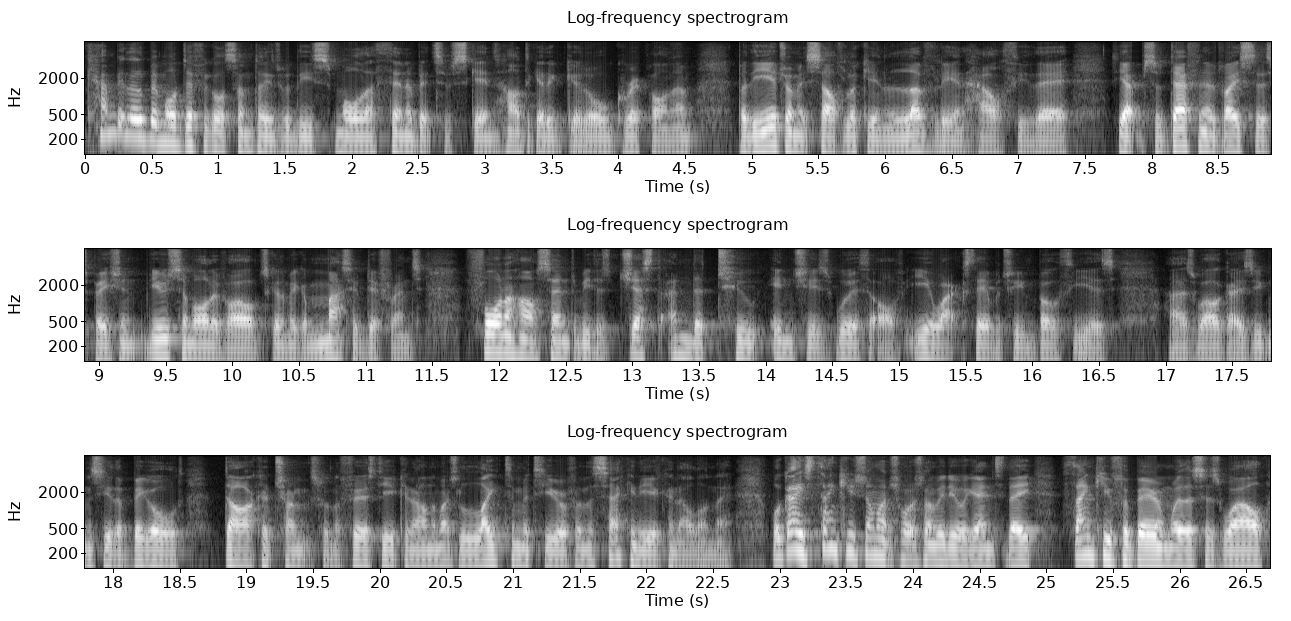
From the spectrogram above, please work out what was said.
can be a little bit more difficult sometimes with these smaller, thinner bits of skin. It's hard to get a good old grip on them. But the eardrum itself looking lovely and healthy there. Yep, so definite advice to this patient, use some olive oil. It's going to make a massive difference. Four and a half centimeters, just under two inches worth of earwax there between both ears as well, guys. You can see the big old darker chunks from the first ear canal, the much lighter material from the second ear canal on there. Well, guys, thank you so much for watching my video again today. Thank you for bearing with us as well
